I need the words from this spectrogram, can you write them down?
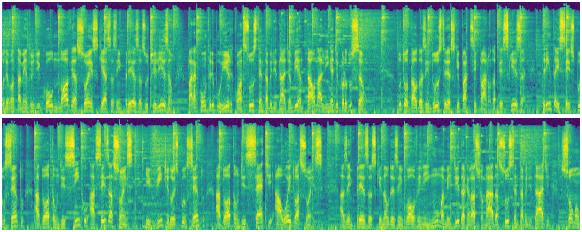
O levantamento indicou nove ações que essas empresas utilizam para contribuir com a sustentabilidade ambiental na linha de produção. Do total das indústrias que participaram da pesquisa, 36% adotam de 5 a 6 ações e 22% adotam de 7 a 8 ações. As empresas que não desenvolvem nenhuma medida relacionada à sustentabilidade somam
